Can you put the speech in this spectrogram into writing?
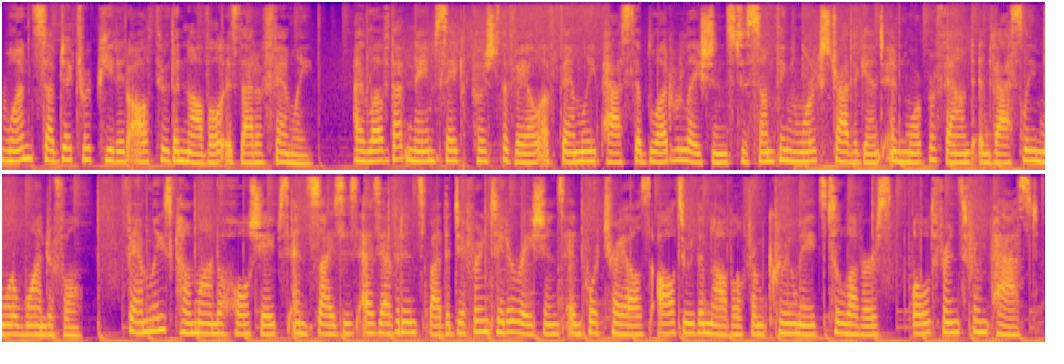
One subject repeated all through the novel is that of family. I love that namesake pushed the veil of family past the blood relations to something more extravagant and more profound and vastly more wonderful. Families come on to whole shapes and sizes as evidenced by the different iterations and portrayals all through the novel from crewmates to lovers, old friends from past,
